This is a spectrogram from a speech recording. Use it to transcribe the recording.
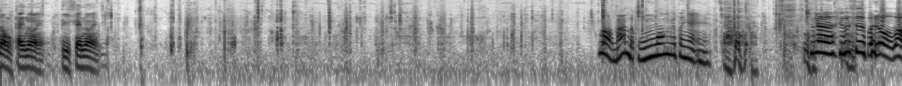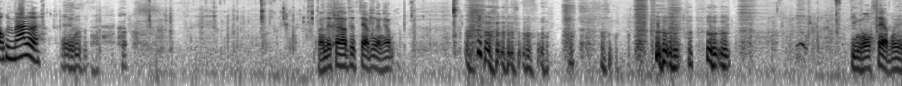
น่องไก่น้อย ปีกไก่น้อยบอกมาแบบงงๆเลยปะเนี่ยเออชื่อซื้อปลาโลเบาขึ้นมาเลยเออ มันด้วยครับแซ่บๆเหมือนกันครับ กินของแซ่บเลย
